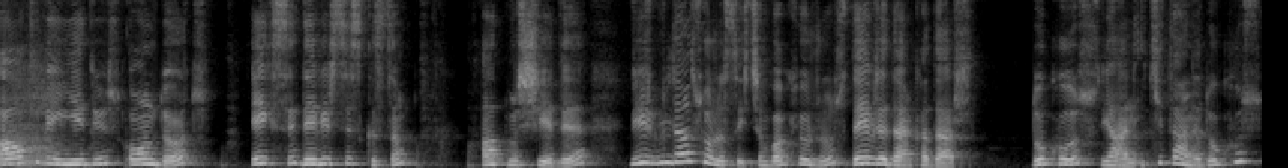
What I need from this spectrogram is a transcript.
6714 eksi devirsiz kısım 67. Virgülden sonrası için bakıyoruz. Devreden kadar 9 yani 2 tane 9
